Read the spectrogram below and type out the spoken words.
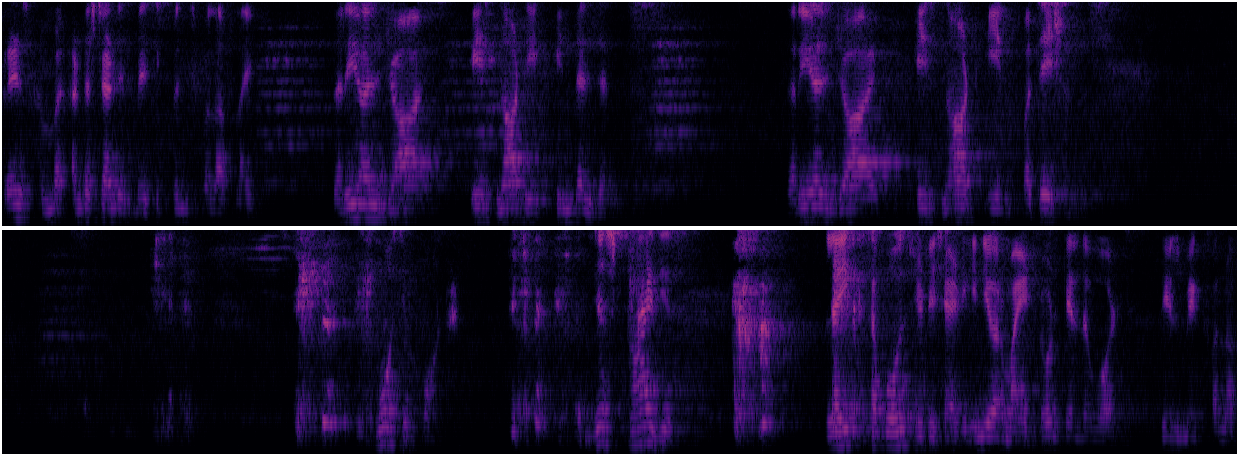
friends, understand this basic principle of life. The real joy is not in indulgence. The real joy is not in possessions. Most important. Just try this. Like, suppose you decide in your mind, don't tell the world, they'll make fun of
